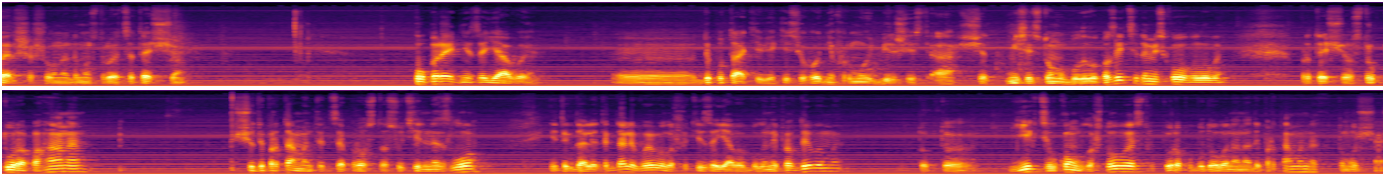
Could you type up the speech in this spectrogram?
Перше, що вона демонструє, це те, що попередні заяви е, депутатів, які сьогодні формують більшість, а ще місяць тому були в опозиції до міського голови, про те, що структура погана, що департаменти це просто суцільне зло і так далі, і так далі, виявило, що ті заяви були неправдивими. Тобто їх цілком влаштовує структура, побудована на департаментах, тому що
